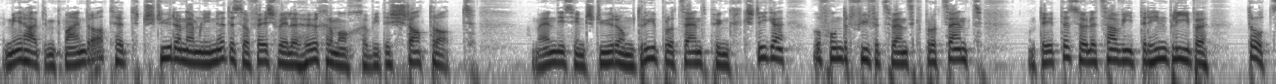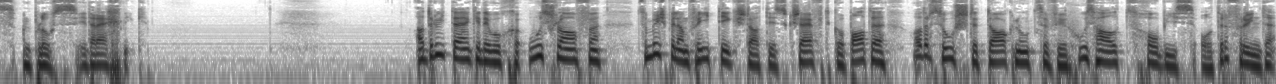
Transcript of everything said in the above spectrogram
Eine Mehrheit im Gemeinderat hat die Steuern nämlich nicht so fest höher machen wie der Stadtrat. Am Ende sind die Steuern um 3 Prozentpunkte gestiegen auf 125 Prozent. Und dort sollen es auch weiterhin bleiben, trotz einem Plus in der Rechnung an drei Tagen in der Woche ausschlafen, zum Beispiel am Freitag statt ins Geschäft baden oder sonst den Tag nutzen für Haushalt, Hobbys oder Freunde.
